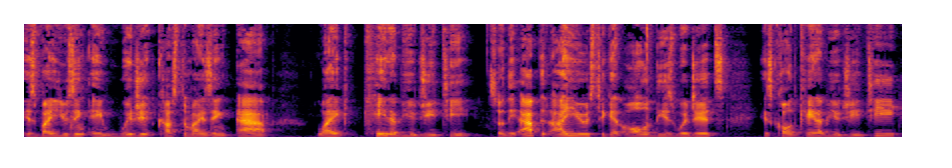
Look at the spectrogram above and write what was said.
is by using a widget customizing app like KWGT. So the app that I use to get all of these widgets is called KWGT.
